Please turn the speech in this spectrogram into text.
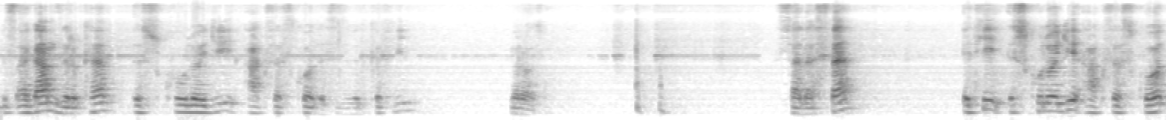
ብፀጋም ዝርከብ Schoology access codes ዝብል ክፍሊ ምረፁ። ሰለስተ እቲ Schoology access code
